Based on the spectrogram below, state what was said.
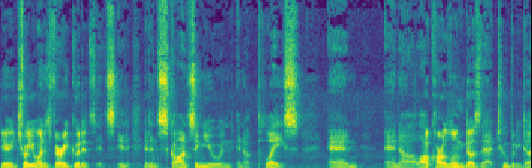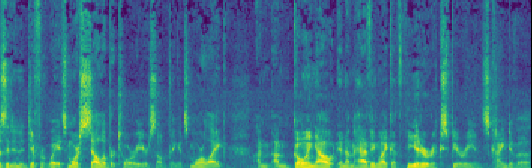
You know, Chor Yuen is very good at it's it, ensconcing you in, in a place, and and uh, Lau Kar Leung does that too, but he does it in a different way. It's more celebratory or something. It's more like I'm I'm going out and I'm having like a theater experience kind of a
